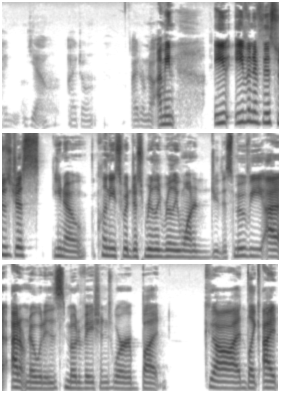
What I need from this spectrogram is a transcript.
I, yeah, I don't, I don't know. I mean, e- even if this was just, you know, Clint Eastwood just really, really wanted to do this movie, I, I don't know what his motivations were, but God, like I,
